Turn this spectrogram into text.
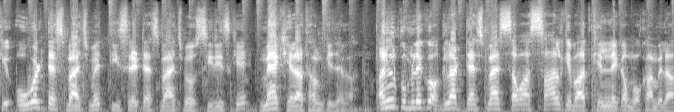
की ओवल टेस्ट मैच में, तीसरे टेस्ट मैच में उस सीरीज़ के मैं खेला था उनकी जगह। अनिल कुंबले को अगला टेस्ट मैच सवा साल के बाद खेलने का मौका मिला,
